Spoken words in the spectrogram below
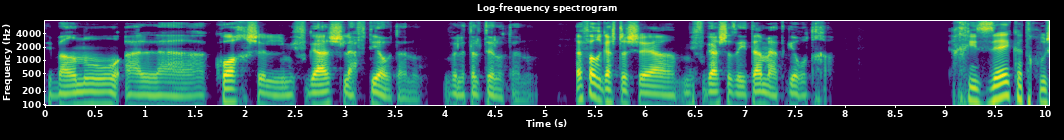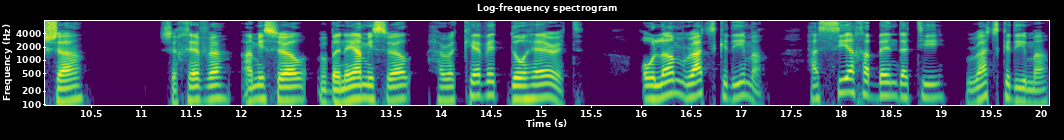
דיברנו על הכוח של מפגש להפתיע אותנו ולטלטל אותנו. איפה הרגשת שהמפגש הזה איתה מאתגר אותך? חיזק התחושה שחבר'ה, עם ישראל ובני עם ישראל, הרכבת דוהרת. עולם רץ קדימה. השיח הבין-דתי רץ קדימה,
